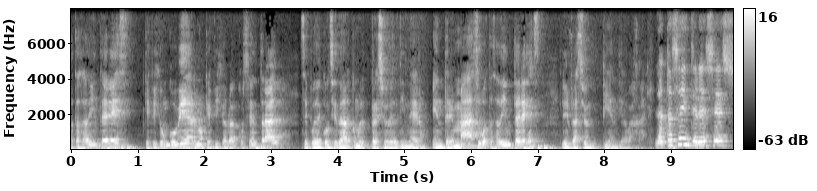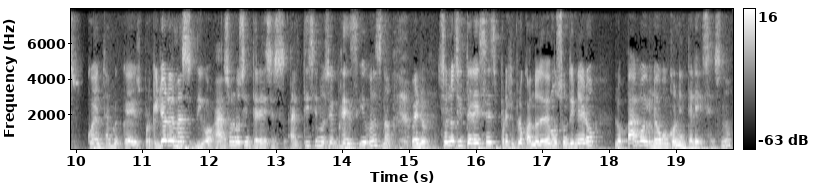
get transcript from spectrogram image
La tasa de interés que fija un gobierno, que fija el Banco Central, se puede considerar como el precio del dinero. Entre más suba la tasa de interés, la inflación tiende a bajar. La tasa de interés es, cuéntame qué es, porque yo además digo, ah, son los intereses altísimos, siempre decimos, ¿no? Bueno, son los intereses, por ejemplo, cuando debemos un dinero, lo pago y luego con intereses, ¿no?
